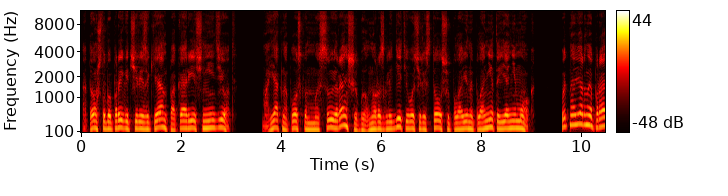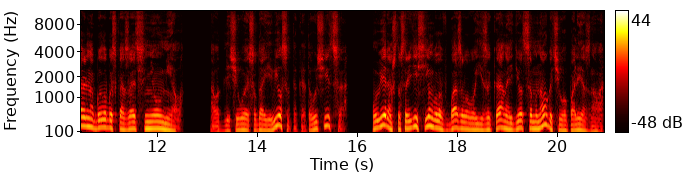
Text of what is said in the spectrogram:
О том, чтобы прыгать через океан, пока речь не идет. Маяк на плоском мысу и раньше был, но разглядеть его через толщу половины планеты я не мог. Хоть, наверное, правильно было бы сказать, не умел. А вот для чего я сюда явился, так это учиться. Уверен, что среди символов базового языка найдется много чего полезного,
